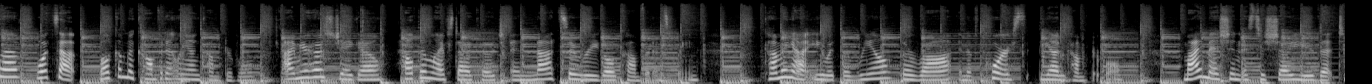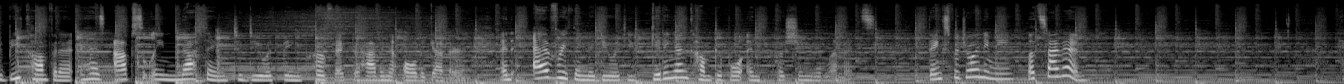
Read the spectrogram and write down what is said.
love, what's up? Welcome to Confidently Uncomfortable. I'm your host, Jago, health and lifestyle coach, and not so regal confidence queen. Coming at you with the real, the raw, and of course, the uncomfortable. My mission is to show you that to be confident, it has absolutely nothing to do with being perfect or having it all together, and everything to do with you getting uncomfortable and pushing your limits. Thanks for joining me. Let's dive in.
